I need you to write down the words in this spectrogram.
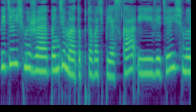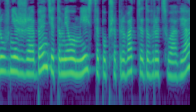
Wiedzieliśmy, że będziemy adoptować pieska i wiedzieliśmy również, że będzie to miało miejsce po przeprowadzce do Wrocławia,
